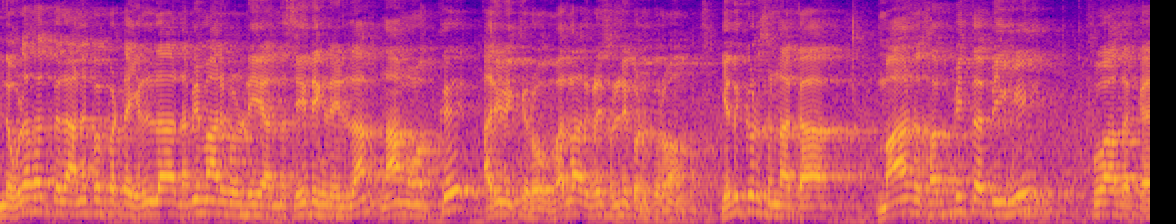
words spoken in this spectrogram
இந்த உலகத்தில் அனுப்பப்பட்ட எல்லா நபிமார்களுடைய அந்த செய்திகளை எல்லாம் நாம் உமக்கு அறிவிக்கிறோம் வரலாறுகளை சொல்லிக் கொடுக்கிறோம். எதுக்குன்னு சொன்னாக்கா மானு சப்பித்த பிகி புவாதக்க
